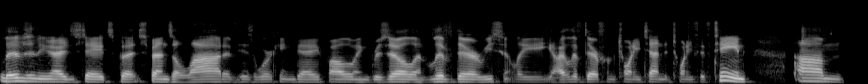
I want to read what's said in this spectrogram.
lives in the United States but spends a lot of his working day following Brazil and lived there recently, I lived there from 2010 to 2015. Um,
